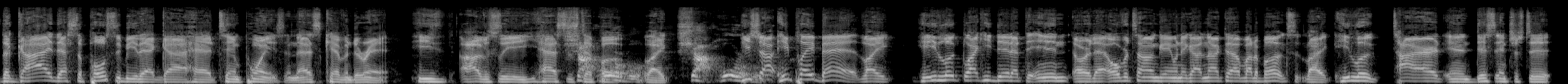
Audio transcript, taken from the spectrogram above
the guy that's supposed to be that guy had ten points, and that's Kevin Durant. He obviously has to shot step horrible. up. Like shot horrible. He shot. He played bad. Like he looked like he did at the end or that overtime game when they got knocked out by the Bucks. Like he looked tired and disinterested,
